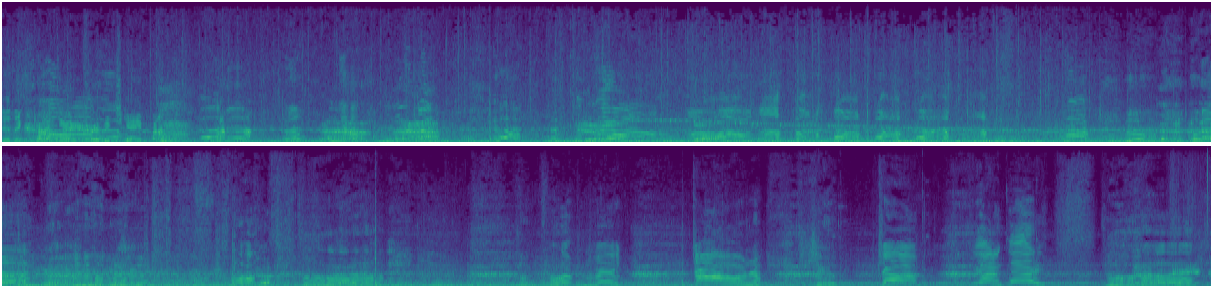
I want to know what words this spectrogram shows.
That's the goddamn cribbage game. Put me down! You damn Yankee! There you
